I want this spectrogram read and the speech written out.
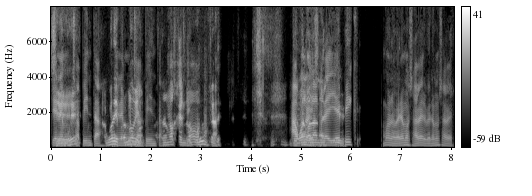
Tiene Sí. mucha pinta. Tiene mucha pinta. Esperemos que no. Ah, bueno, y sale. Epic. Bueno, veremos a ver, veremos a ver.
